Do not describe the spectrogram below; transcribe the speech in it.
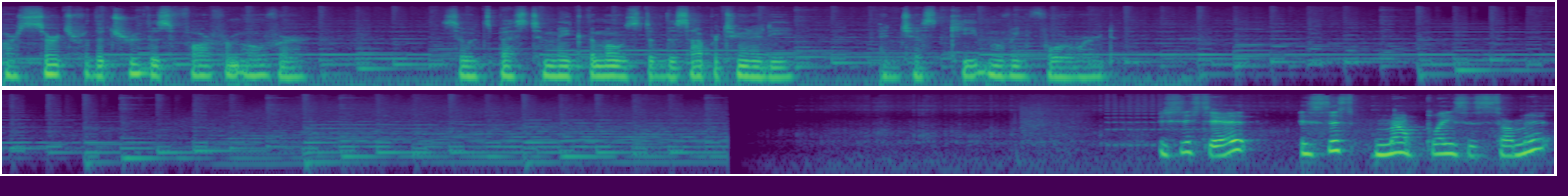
Our search for the truth is far from over, so it's best to make the most of this opportunity and just keep moving forward. Is this it? Is this Mount Blaze's summit?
